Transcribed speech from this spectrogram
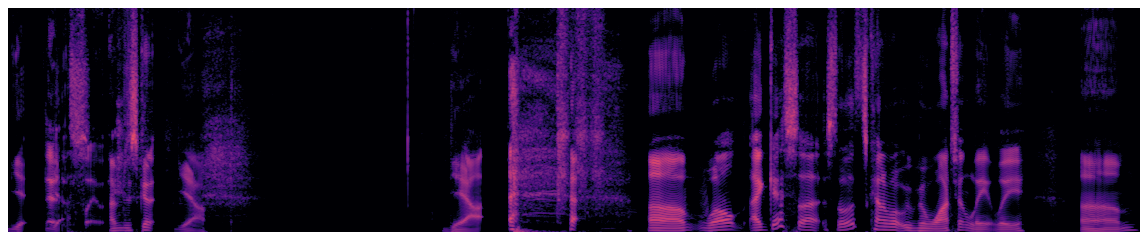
Yeah. Yes. I'm just gonna. Yeah. Yeah. um. Well, I guess. Uh. So that's kind of what we've been watching lately. Um.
